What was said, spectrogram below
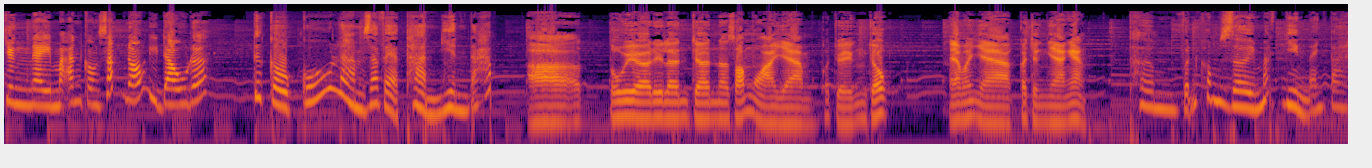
Chừng này mà anh còn xách nón đi đâu đó? Tư cầu cố làm ra vẻ thản nhiên đáp À tôi à, đi lên trên à, xóm ngoài giàm Có chuyện chút. Em ở nhà có chừng nhà nha Thơm vẫn không rời mắt nhìn anh ta.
